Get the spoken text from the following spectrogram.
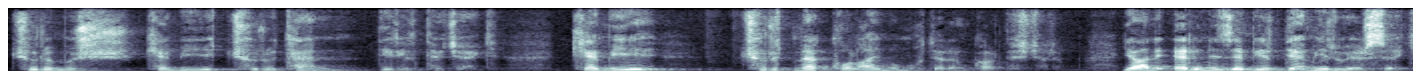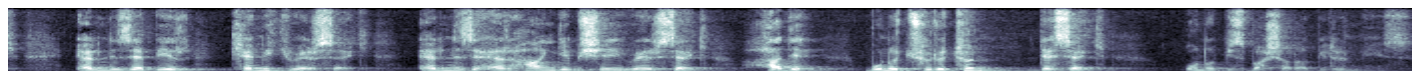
Çürümüş kemiği çürüten diriltecek. Kemiği çürütmek kolay mı muhterem kardeşlerim? Yani elinize bir demir versek, elinize bir kemik versek, elinize herhangi bir şey versek, hadi bunu çürütün desek onu biz başarabilir miyiz?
